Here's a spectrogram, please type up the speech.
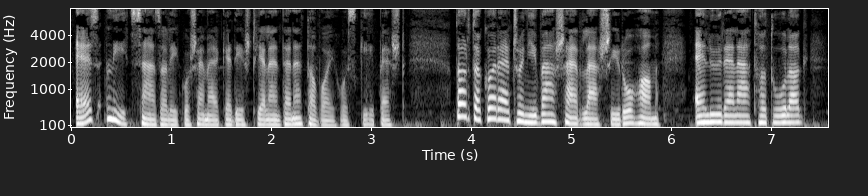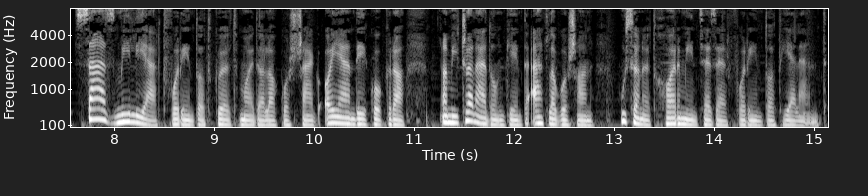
Ez 4 os emelkedést jelentene tavalyhoz képest. Tart a karácsonyi vásárlási roham, előreláthatólag 100 milliárd forintot költ majd a lakosság ajándékokra, ami családonként átlagosan 25-30 ezer forintot jelent,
